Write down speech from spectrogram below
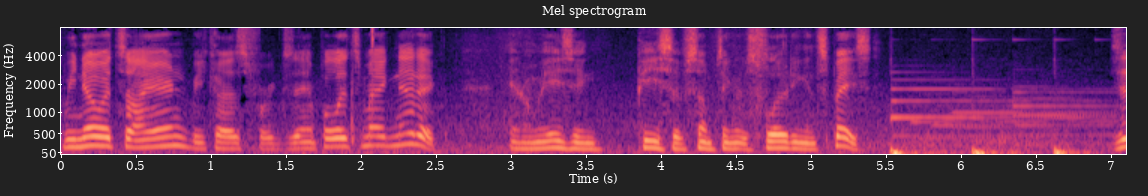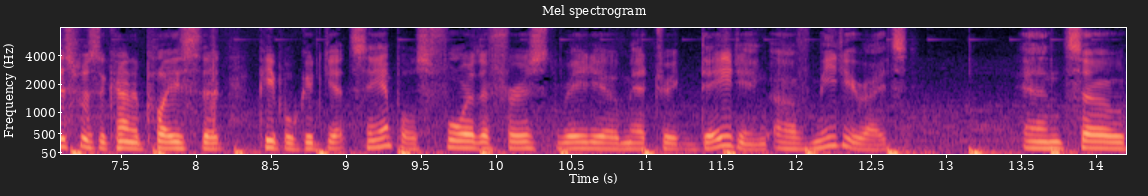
We know it's iron because, for example, it's magnetic. An amazing piece of something that was floating in space. This was the kind of place that people could get samples for the first radiometric dating of meteorites. And so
